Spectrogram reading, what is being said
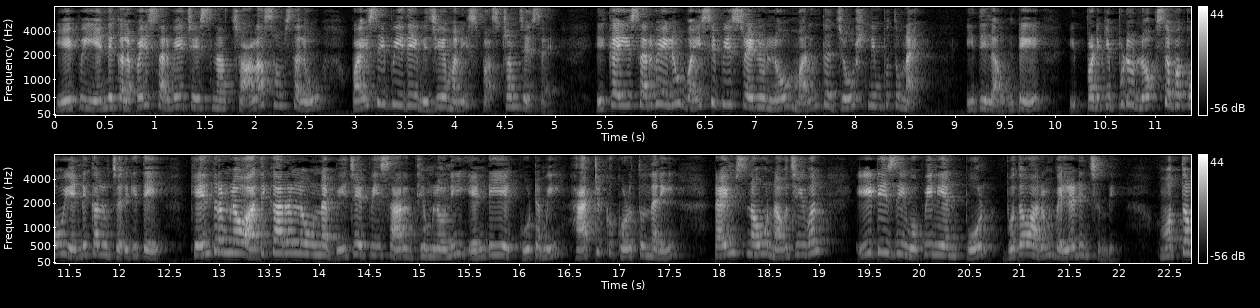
ఏపీ ఎన్నికలపై సర్వే చేసిన చాలా సంస్థలు వైసీపీదే విజయమని స్పష్టం చేశాయి. ఇక ఈ సర్వేలు వైసీపీ శ్రేణుల్లో మరింత జోష్ నింపుతున్నాయి. ఇదిలా ఉంటే ఇప్పటికిప్పుడు లోక్సభకు ఎన్నికలు జరిగితే కేంద్రంలో అధికారంలో ఉన్న బీజేపీ సారథ్యంలోని ఎన్డీఏ కూటమి హ్యాట్రిక్ కొడుతుందని Times Now Navjeevan ETG opinion poll బుధవారం వెల్లడించింది. మొత్తం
